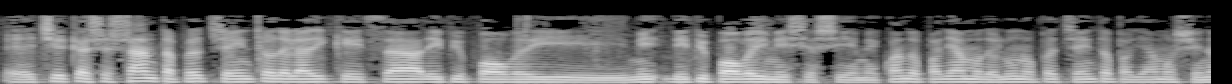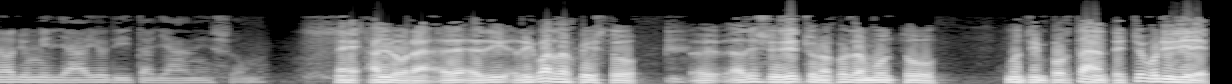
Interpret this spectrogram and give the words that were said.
eh, circa il 60% della ricchezza dei più, poveri, dei più poveri messi assieme. Quando parliamo dell'1% parliamo se no di un migliaio di italiani. Insomma. Eh, allora, eh, riguardo a questo, eh, adesso hai detto una cosa molto, molto importante, cioè voglio dire,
